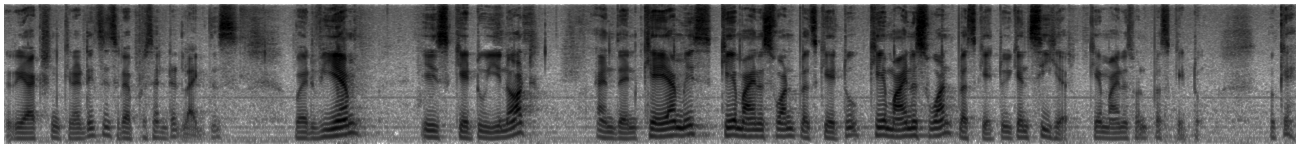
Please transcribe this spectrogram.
reaction kinetics is represented like this, where V m is k 2 E naught and then k m is k minus 1 plus k 2, k minus 1 plus k 2 you can see here k minus 1 plus k 2. Okay.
